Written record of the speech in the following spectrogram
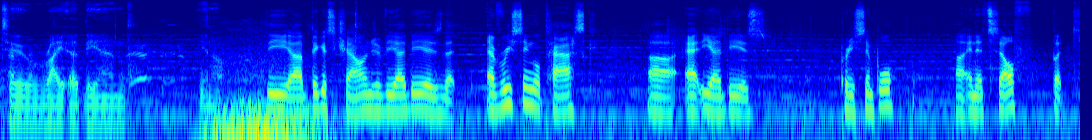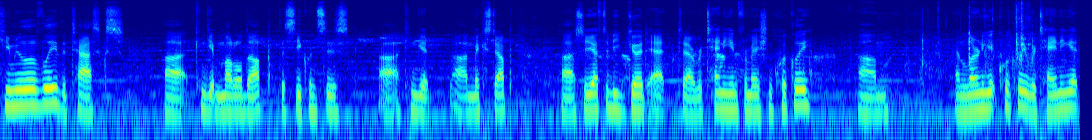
to right at the end, you know. The uh, biggest challenge of EIB is that every single task uh, at EIB is pretty simple uh, in itself, but cumulatively the tasks uh, can get muddled up, the sequences uh, can get mixed up. so you have to be good at retaining information quickly um, and learning it quickly, retaining it,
